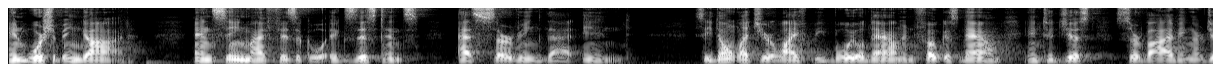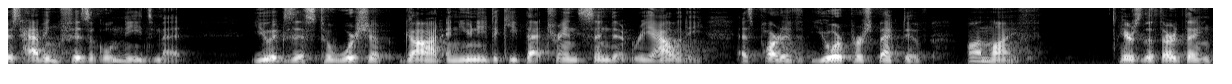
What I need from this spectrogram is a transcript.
in worshiping God and seeing my physical existence as serving that end. See, don't let your life be boiled down and focused down into just surviving or just having physical needs met. You exist to worship God, and you need to keep that transcendent reality as part of your perspective on life. Here's the third thing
